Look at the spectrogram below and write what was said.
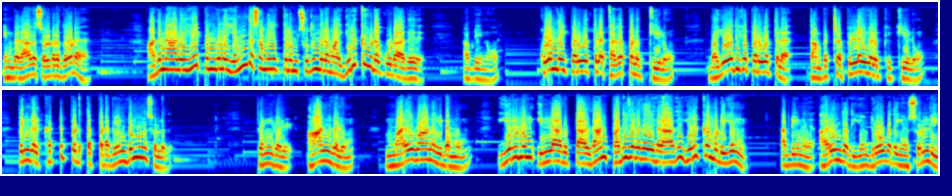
என்பதாக சொல்றதோட அதனாலேயே பெண்களை எந்த சமயத்திலும் சுதந்திரமாய் இருக்க விடக்கூடாது அப்படின்னும் குழந்தை பருவத்துல தகப்பனுக்கு கீழும் வயோதிக பருவத்துல தாம் பெற்ற பிள்ளைகளுக்கு கீழும் பெண்கள் கட்டுப்படுத்தப்பட வேண்டும்னு சொல்லுது. பெண்கள் ஆண்களும் மறைவான இடமும் இருளும் இல்லாவிட்டால்தான் பதிவிரதைகளாக இருக்க முடியும் அப்படின்னு அருந்ததியும் துரோபதையும் சொல்லி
